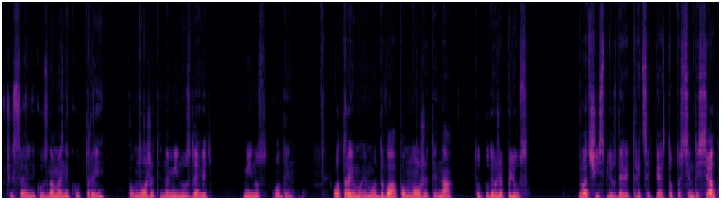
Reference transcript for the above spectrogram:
в чисельнику, в знаменнику 3 помножити на мінус 9 мінус 1. Отримуємо 2 помножити на, тут буде вже плюс 26 плюс 9 35, тобто 70.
